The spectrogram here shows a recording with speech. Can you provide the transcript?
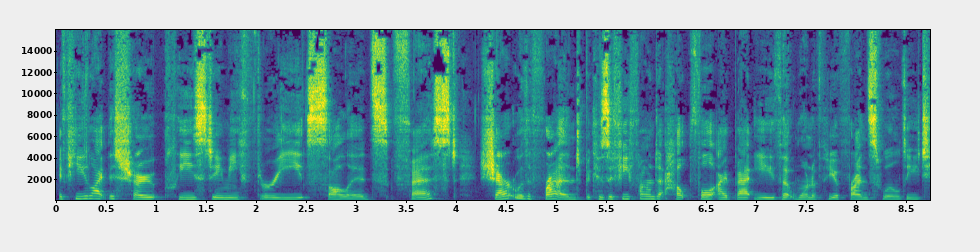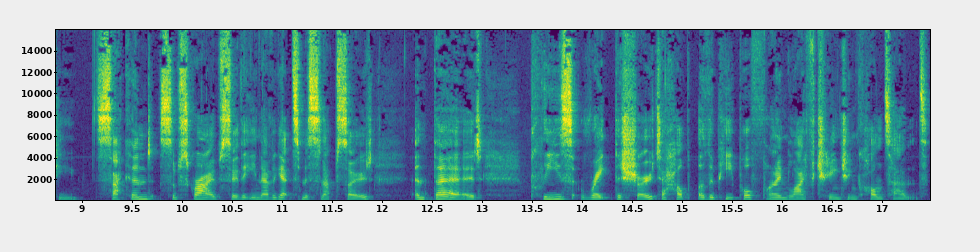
If you like this show, please do me three solids. First, share it with a friend because if you found it helpful, I bet you that one of your friends will do too. Second, subscribe so that you never get to miss an episode. And third, please rate the show to help other people find life changing content.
